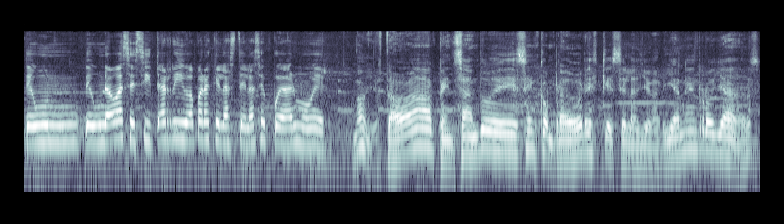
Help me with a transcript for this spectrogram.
de, un, de una basecita arriba para que las telas se puedan mover. No, yo estaba pensando en compradores que se las llevarían enrolladas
